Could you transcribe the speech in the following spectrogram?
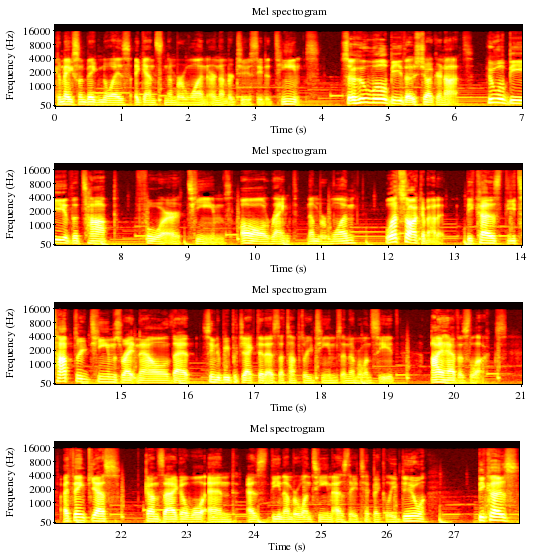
could make some big noise against number one or number two seeded teams. So, who will be those juggernauts? Who will be the top four teams, all ranked number one. Let's talk about it because the top three teams right now that seem to be projected as the top three teams and number one seed, I have as locks. I think, yes, Gonzaga will end as the number one team as they typically do because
